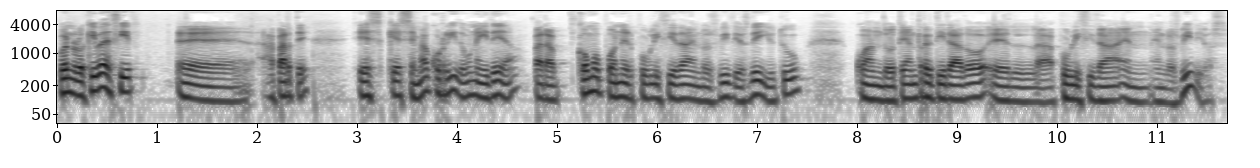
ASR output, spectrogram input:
bueno, lo que iba a decir, eh, aparte, es que se me ha ocurrido una idea para cómo poner publicidad en los vídeos de YouTube cuando te han retirado la publicidad en, los vídeos.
